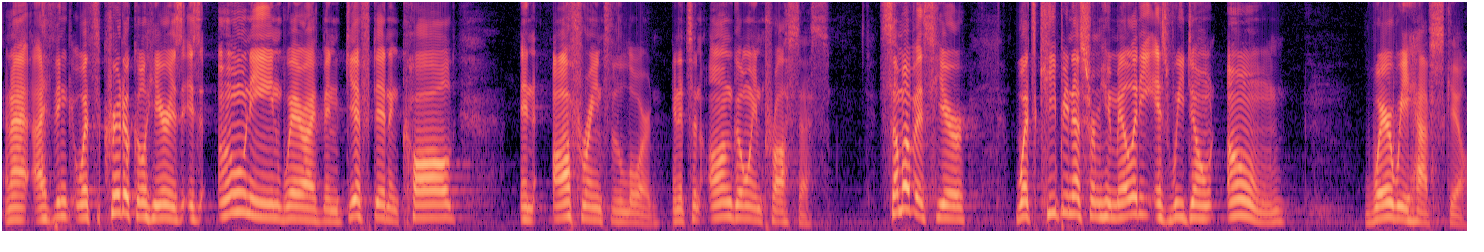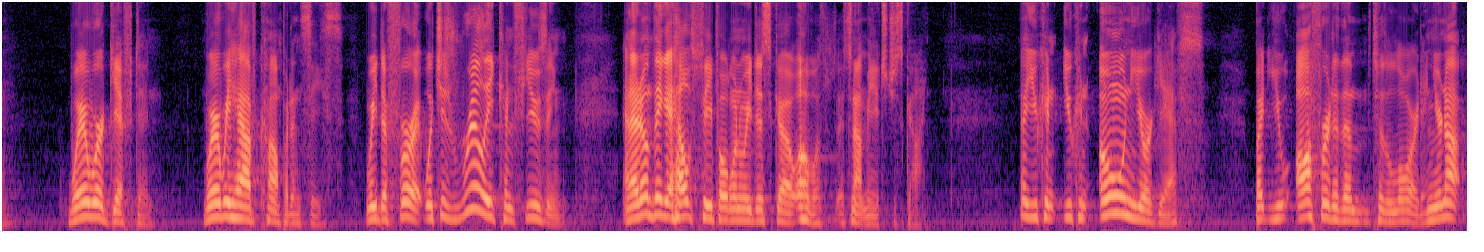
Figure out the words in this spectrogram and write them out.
And I, I, think what's critical here is, is owning where I've been gifted and called and offering to the Lord. And it's an ongoing process. Some of us here, what's keeping us from humility is we don't own where we have skill, where we're gifted, where we have competencies. We defer it, which is really confusing. And I don't think it helps people when we just go, oh, well, it's not me, it's just God. No, you can, you can own your gifts, but you offer to them to the Lord. And you're not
